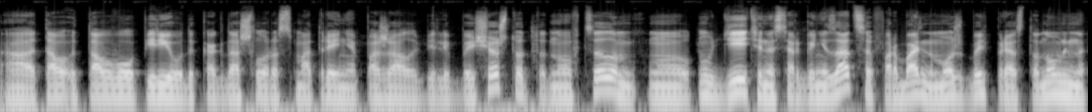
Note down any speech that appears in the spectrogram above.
а, того, того периода, когда шло рассмотрение по жалобе, либо еще что-то, но в целом ну, ну, деятельность организации формально может быть приостановлена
